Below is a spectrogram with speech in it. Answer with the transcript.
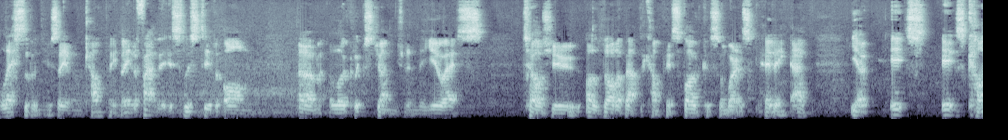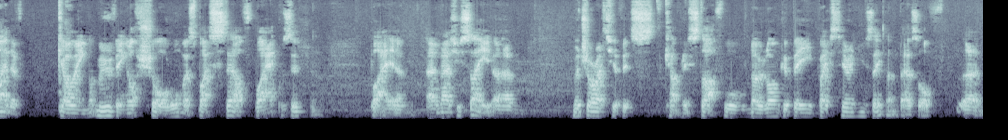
less of a New Zealand company. I mean, the fact that it's listed on um, a local exchange in the US tells you a lot about the company's focus and where it's heading. And you know, it's it's kind of going moving offshore almost by stealth, by acquisition, by um, and as you say, um, majority of its company staff will no longer be based here in New Zealand as of uh,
